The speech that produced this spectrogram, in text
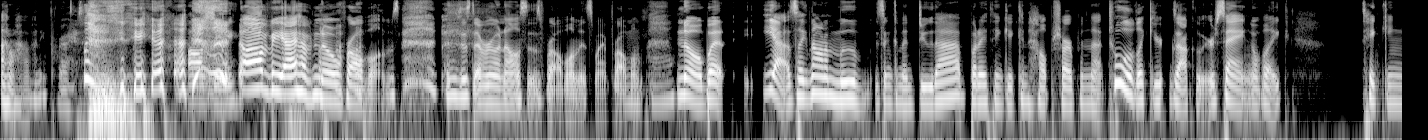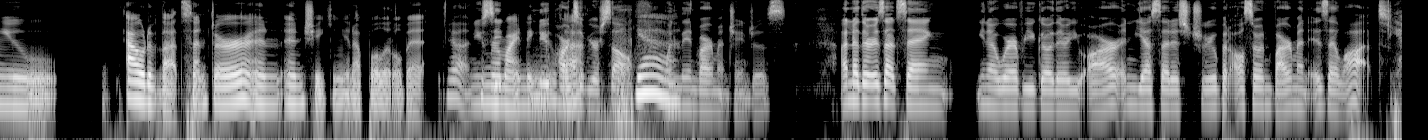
I don't have any problems. Obvi. Obvi, I have no problems. it's just everyone else's problem. It's my problem. Mhm. No, but yeah, it's like not a move isn't going to do that, but I think it can help sharpen that tool of like you're exactly what you're saying of like taking you out of that center and and shaking it up a little bit. Yeah, and you and see reminding new you of parts that. of yourself Yeah. when the environment changes. I know there is that saying, you know, wherever you go, there you are. And yes, that is true, but also environment is a lot. Yeah.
